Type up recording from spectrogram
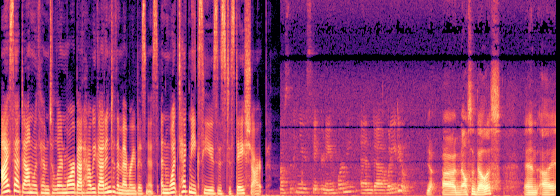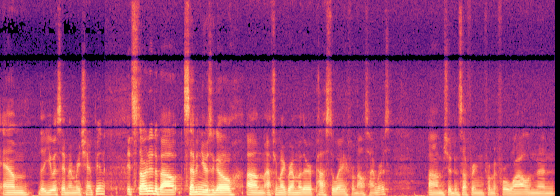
I sat down with him to learn more about how he got into the memory business and what techniques he uses to stay sharp. Um, so, can you state your name for me and uh, what do you do? Yeah, uh, Nelson Dellis, and I am the USA Memory Champion. It started about seven years ago um, after my grandmother passed away from Alzheimer's. Um, she had been suffering from it for a while, and then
